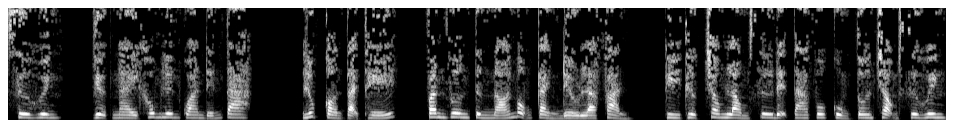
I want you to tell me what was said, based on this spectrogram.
sư huynh, việc này không liên quan đến ta. Lúc còn tại thế, Văn Vương từng nói mộng cảnh đều là phản, kỳ thực trong lòng sư đệ ta vô cùng tôn trọng sư huynh.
